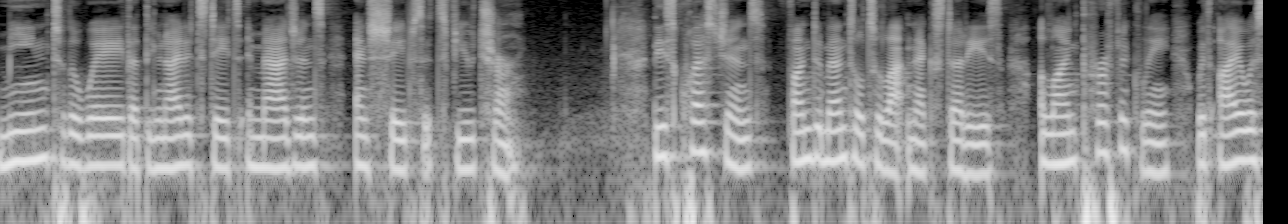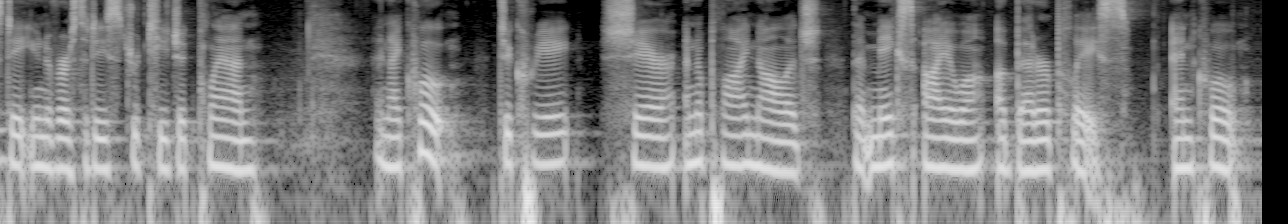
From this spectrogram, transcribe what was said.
mean to the way that the United States imagines and shapes its future? These questions, fundamental to Latinx studies, align perfectly with Iowa State University's strategic plan. And I quote, to create, share, and apply knowledge that makes Iowa a better place, end quote.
